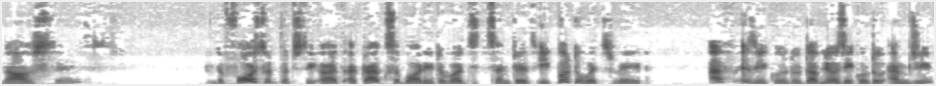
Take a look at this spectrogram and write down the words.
Now since the force with which the Earth attracts a body towards its center is equal to its weight, F is equal to W is equal to mg.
